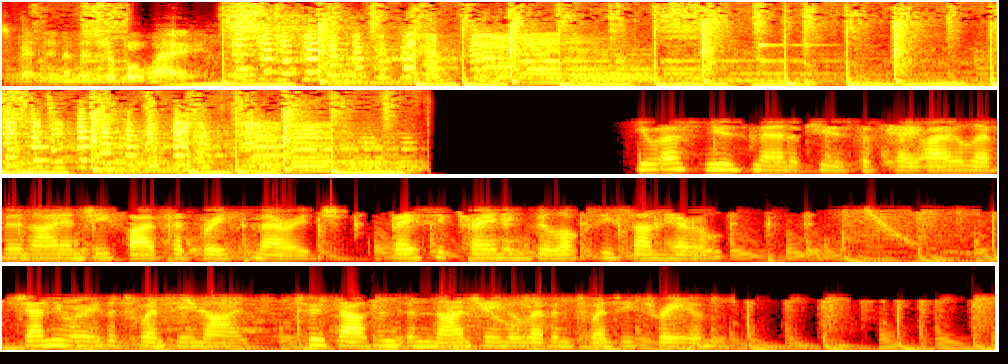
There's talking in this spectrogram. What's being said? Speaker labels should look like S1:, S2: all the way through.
S1: spent in a miserable way.
S2: U.S. newsman accused of KI-11-ING-5 had brief marriage. Basic training Biloxi Sun Herald. January the 29th, 2019 11.23 am.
